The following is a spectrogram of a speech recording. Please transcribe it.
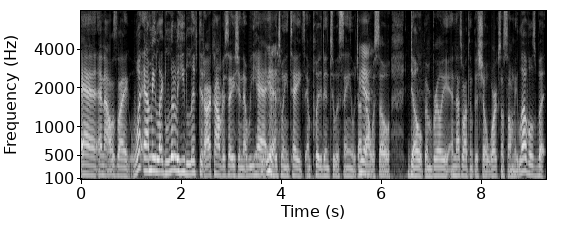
And and I was like, what? I mean, like literally, he lifted our conversation that we had in between takes and put it into a scene, which I Yeah. thought was so dope and brilliant. And that's why I think the show works on so many levels. But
